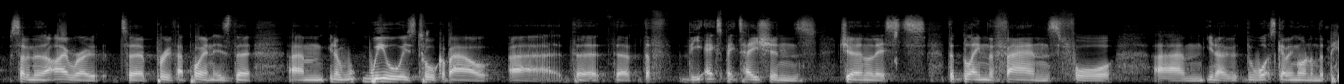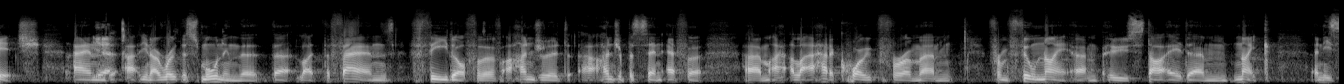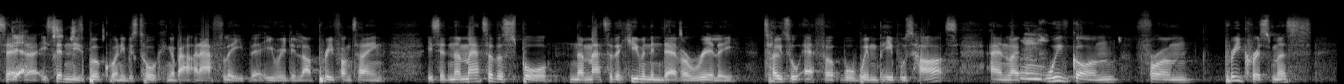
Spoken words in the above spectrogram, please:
something that I wrote to prove that point is that um, you know we always talk about uh, the, the the the expectations journalists that blame the fans for um, you know the, what's going on on the pitch. And Yeah. uh, you know, I wrote this morning that, that like the fans feed off of a hundred hundred percent effort. Um, I, I had a quote from um, from Phil Knight, um, who started um, Nike. And he said, Yeah. uh, he said in his book when he was talking about an athlete that he really loved, Prefontaine, he said, no matter the sport, no matter the human endeavor, really, total effort will win people's hearts. And like we've gone from pre-Christmas, but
